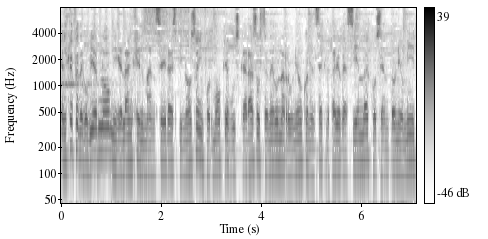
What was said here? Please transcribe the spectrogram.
El jefe de gobierno, Miguel Ángel Mancera Espinosa, informó que buscará sostener una reunión con el secretario de Hacienda, José Antonio Meade,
